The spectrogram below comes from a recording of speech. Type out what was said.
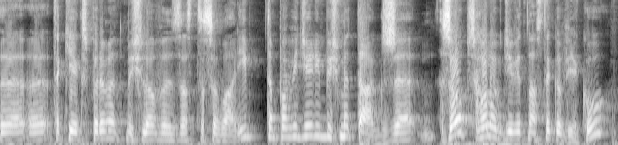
e, e, taki eksperyment myślowy zastosowali, to powiedzielibyśmy tak, że zoopsycholog XIX wieku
